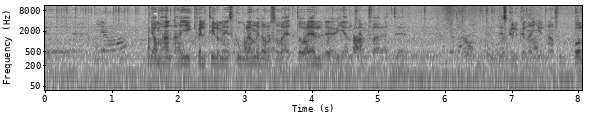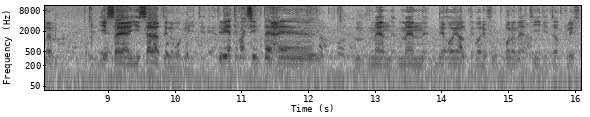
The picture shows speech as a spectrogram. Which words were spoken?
eh, Ja, men han, han gick väl till och med i skolan med de som var ett år äldre egentligen för att det, det skulle kunna gynna fotbollen. Gissar, jag gissar att det låg lite i det det. vet jag faktiskt inte. Nej. Eh, Men, men det har ju alltid varit fotbollen är tidigt upplyft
